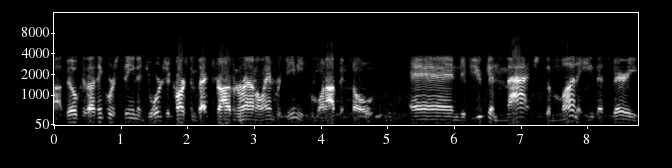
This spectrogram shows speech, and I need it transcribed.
uh, Bill, because I think we're seeing in Georgia Carson Beck driving around a Lamborghini, from what I've been told. And if you can match the money that's very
